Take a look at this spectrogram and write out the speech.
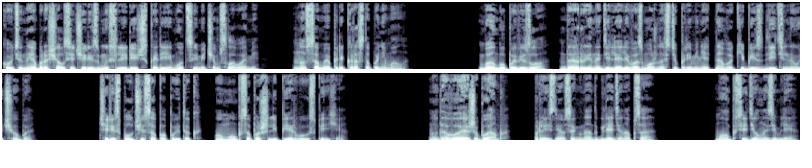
Хоть он и обращался через мысли речь скорее эмоциями, чем словами, но самое прекрасно понимал. Бамбу повезло, дары наделяли возможностью применять навыки без длительной учебы. Через полчаса попыток у мопса пошли первые успехи. «Ну давай же, Бамп!» — произнес Игнат, глядя на пса. Моб сидел на земле.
